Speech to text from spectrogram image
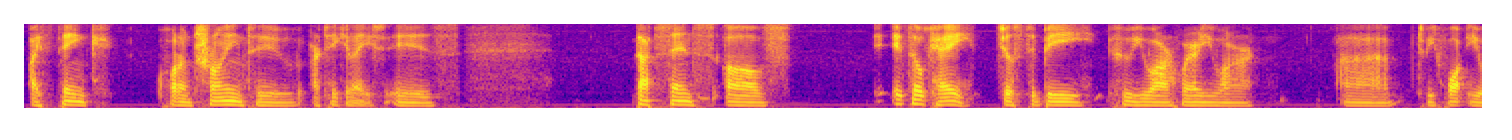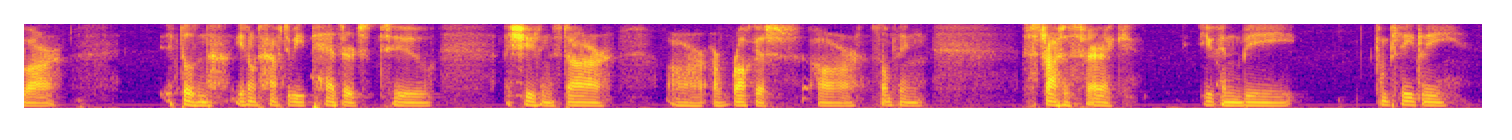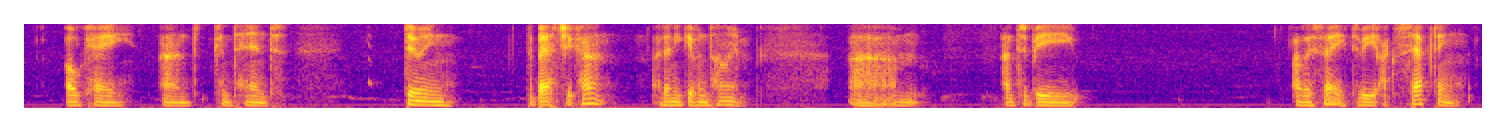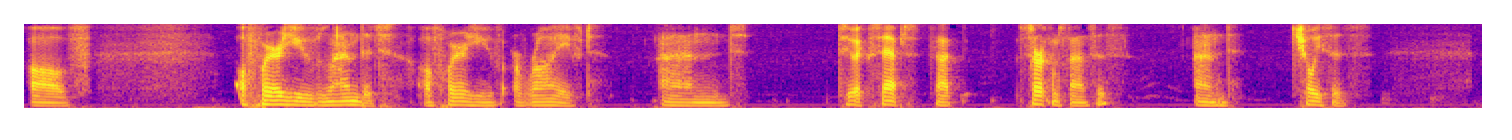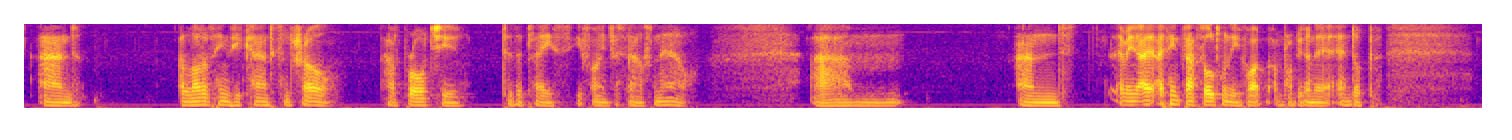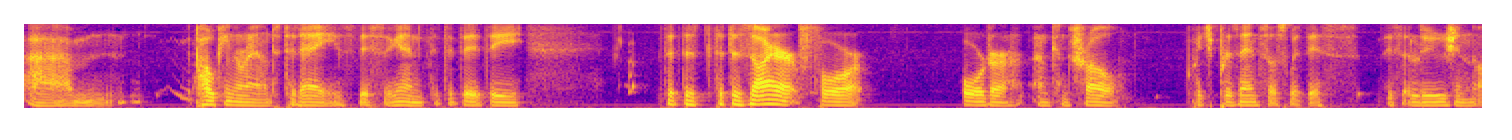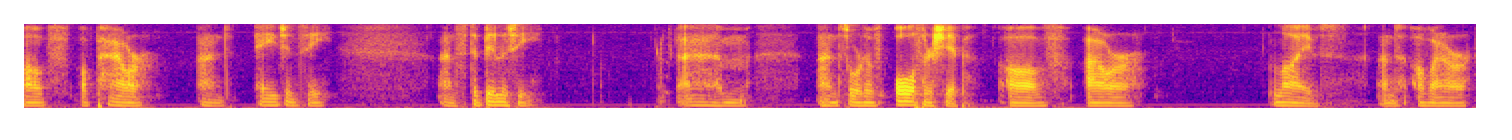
I think what I'm trying to articulate is that sense of it's okay just to be who you are, where you are, uh, to be what you are. It doesn't. You don't have to be tethered to a shooting star or a rocket or something stratospheric, you can be completely okay and content doing the best you can at any given time. Um, and to be, as I say, to be accepting of of where you've landed, of where you've arrived, and to accept that circumstances and choices and a lot of things you can't control have brought you to the place you find yourself now. Um, and I mean, I, I, think that's ultimately what I'm probably going to end up um, poking around today. Is this again the the the the, the, the desire for order and control, which presents us with this this illusion of of power and agency and stability um, and sort of authorship of our lives and of our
